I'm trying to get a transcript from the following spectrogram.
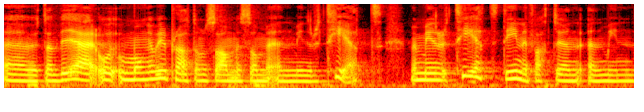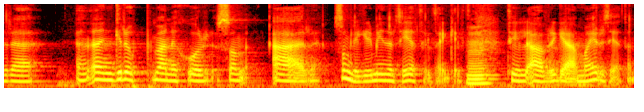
Eh, utan vi är, och, och många vill prata om samer som en minoritet. Men minoritet, det innefattar ju en, en mindre, en, en grupp människor som är, som ligger i minoritet helt enkelt. Till övriga majoriteten.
